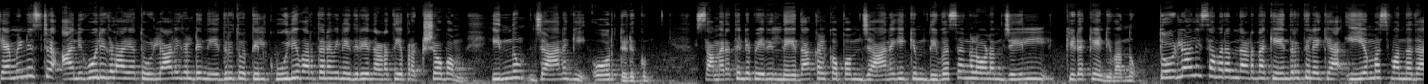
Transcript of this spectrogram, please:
കമ്മ്യൂണിസ്റ്റ് അനുകൂലികളായ തൊഴിലാളികളുടെ നേതൃത്വത്തിൽ കൂലി വർധനവിനെതിരെ നടത്തിയ പ്രക്ഷോഭം ഇന്നും ജാനകി ഓർത്തെടുക്കും. സമരത്തിന്റെ പേരിൽ നേതാക്കൾക്കൊപ്പം ജാനകിക്കും ദിവസങ്ങളോളം ജയിലിൽ കിടക്കേണ്ടി വന്നു. തൊഴിലാളി സമരം നടന്ന കേന്ദ്രത്തിലേക്ക് ഇ എം എസ് വന്നത്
